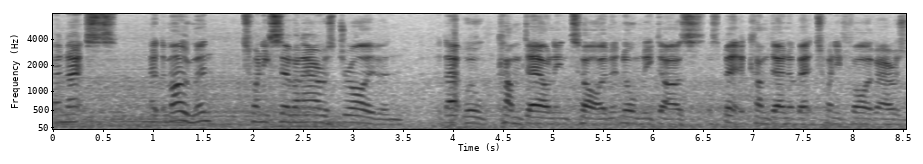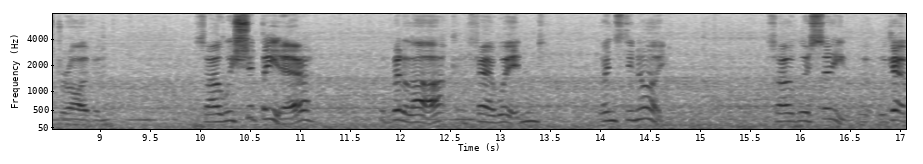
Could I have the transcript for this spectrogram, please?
and that's at the moment 27 hours driving. That will come down in time. It normally does. It's better come down about 25 hours driving. So we should be there a bit of luck and fair wind Wednesday night. So we'll see. We get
